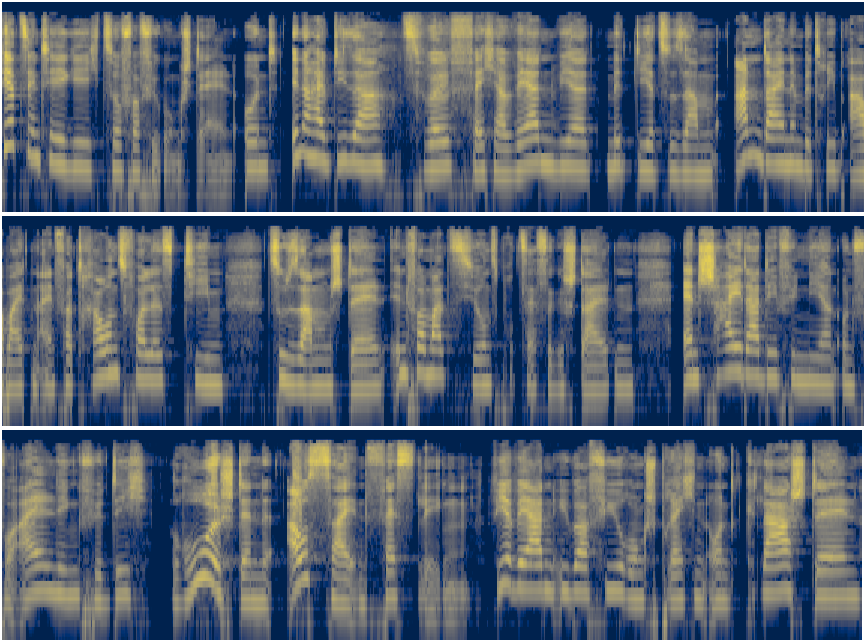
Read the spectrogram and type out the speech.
14-tägig zur Verfügung stellen. Und innerhalb dieser zwölf Fächer werden wir mit dir zusammen an deinem Betrieb arbeiten, ein vertrauensvolles Team zusammenstellen, Informationsprozesse gestalten, Entscheider definieren und vor allen Dingen für dich Ruhestände, Auszeiten festlegen. Wir werden über Führung sprechen und klarstellen,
